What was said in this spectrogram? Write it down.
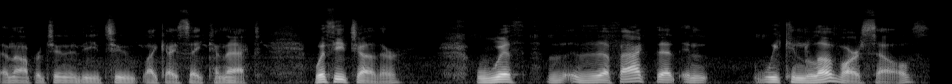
an opportunity to, like I say, connect with each other, with the fact that in we can love ourselves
